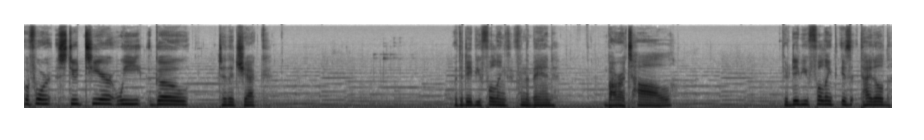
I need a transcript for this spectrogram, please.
Before Stutyr, we go to the Czech with a debut full length from the band Bahratal. Their debut full length is titled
